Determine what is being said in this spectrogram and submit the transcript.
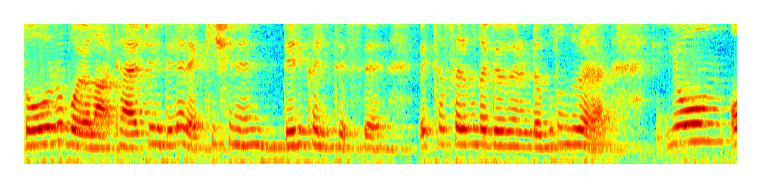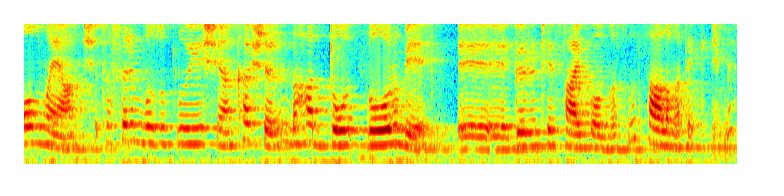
doğru boyalar tercih edilerek kişinin deri kalitesi ve tasarımı da göz önünde bulundurarak yoğun olmayan, işte tasarım bozukluğu yaşayan kaşların daha do- doğru bir e, görüntüye sahip olmasını sağlama tekniğimiz.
